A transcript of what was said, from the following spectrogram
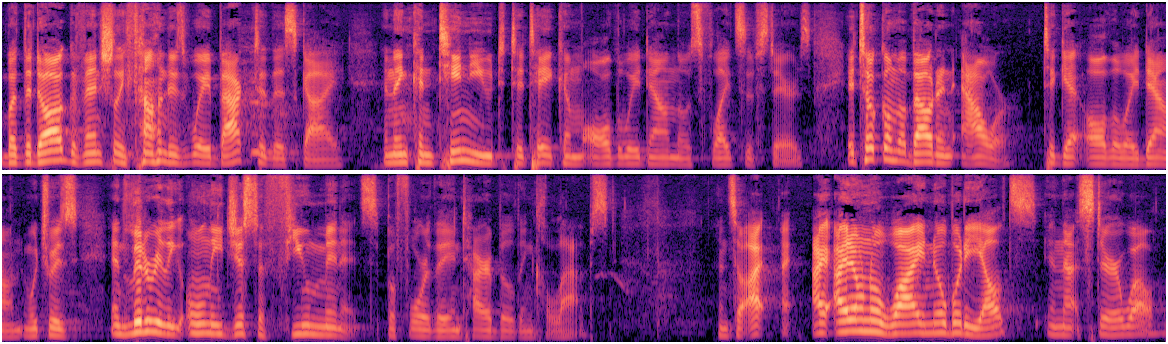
But the dog eventually found his way back to this guy and then continued to take him all the way down those flights of stairs. It took him about an hour to get all the way down, which was, and literally only just a few minutes before the entire building collapsed. And so I, I, I don't know why nobody else in that stairwell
